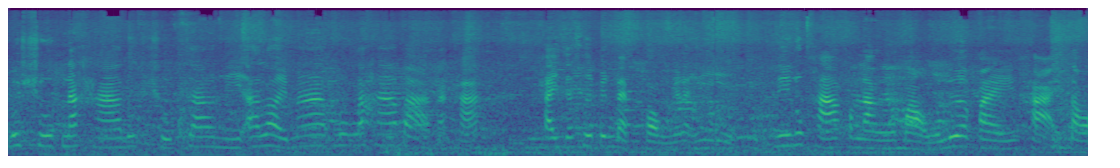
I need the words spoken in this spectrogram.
ลูกชุบนะคะ ลูกชุบเจ้านี้อร่อยมากลูกละ5บาทนะคะ ใครจะซื้อเป็นแบบกล่องเนี่ยนะนี่นี่ลูกค้ากำลังเหมาเลือกไปขายต่อ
